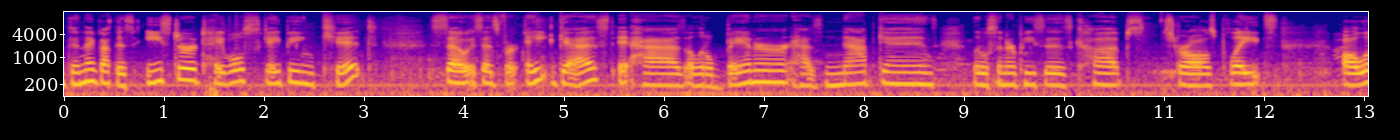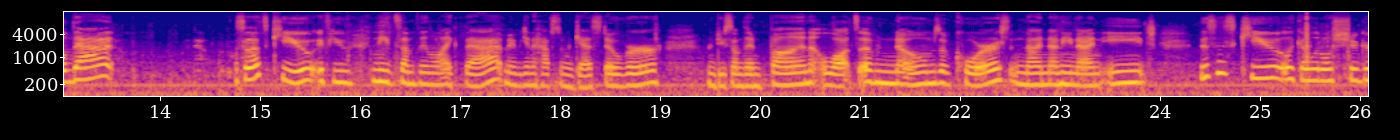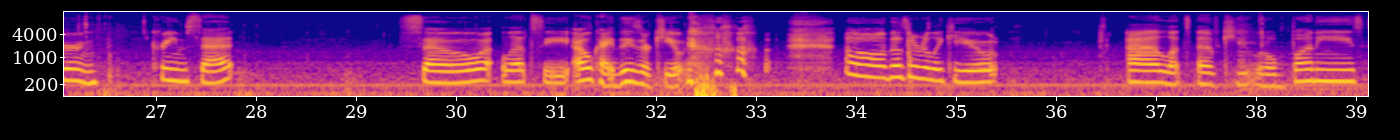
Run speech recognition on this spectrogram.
then they've got this Easter tablescaping kit. So it says for eight guests, it has a little banner, it has napkins, little centerpieces, cups, straws, plates, all of that. So that's cute if you need something like that. Maybe you're gonna have some guests over and do something fun. Lots of gnomes, of course, $9.99 each. This is cute, like a little sugar and cream set. So let's see. Okay, these are cute. oh, those are really cute. Uh, lots of cute little bunnies.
